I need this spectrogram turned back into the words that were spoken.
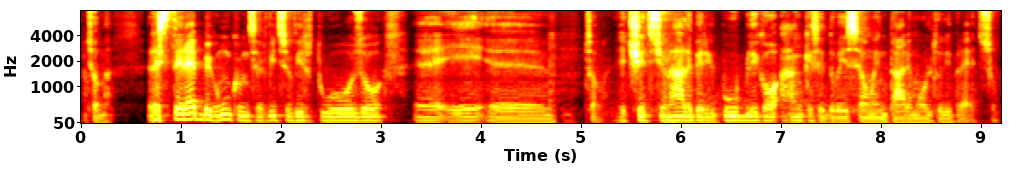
insomma, resterebbe comunque un servizio virtuoso eh, e eh, insomma, eccezionale per il pubblico anche se dovesse aumentare molto di prezzo.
